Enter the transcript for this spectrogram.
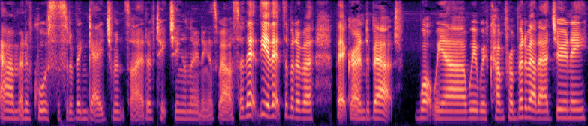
Um, and of course, the sort of engagement side of teaching and learning as well. So that yeah, that's a bit of a background about what we are, where we've come from, a bit about our journey.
